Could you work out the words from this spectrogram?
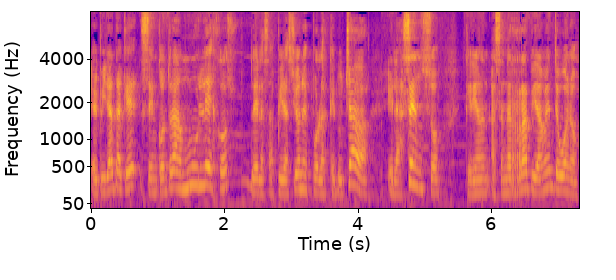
El Pirata que se encontraba muy lejos de las aspiraciones por las que luchaba, el ascenso, querían ascender rápidamente. Bueno,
